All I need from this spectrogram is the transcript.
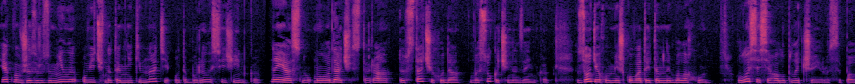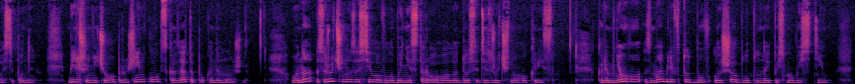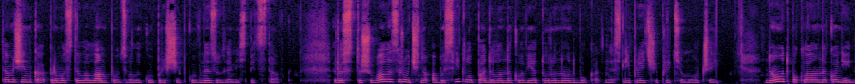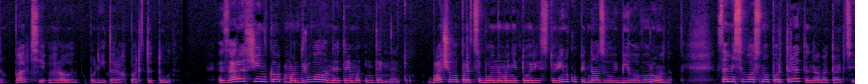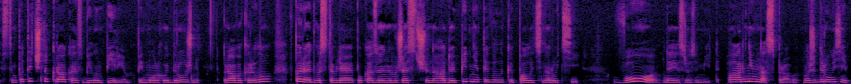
Як ви вже зрозуміли, у вічно темній кімнаті отаборилася жінка. Неясно, молода чи стара, товста чи худа, висока чи низенька. З одягу мішкуватий темний балахон. Волосся сягало плечей, розсипалося по них. Більше нічого про жінку сказати поки не можна. Вона зручно засіла в глибині старого, але досить зручного крісла. Крім нього, з меблів тут був лише облуплений письмовий стіл. Там жінка примостила лампу з великою прищіпкою внизу замість підставки. Розташувала зручно, аби світло падало на клавіатуру ноутбука, не сліплячи при цьому очей. Ноут поклала на коліна, пальці грали по літерах партитури. Зараз жінка мандрувала нетрями інтернету. Бачила перед собою на моніторі сторінку під назвою Біла Ворона. Замість власного портрета на аватарці симпатична крака з білим пір'ям, підморгує дружньо, праве крило вперед виставляє, показує нам жест, що нагадує піднятий великий палець на руці. Во, дає зрозуміти, гарні в нас справи, може, друзі.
